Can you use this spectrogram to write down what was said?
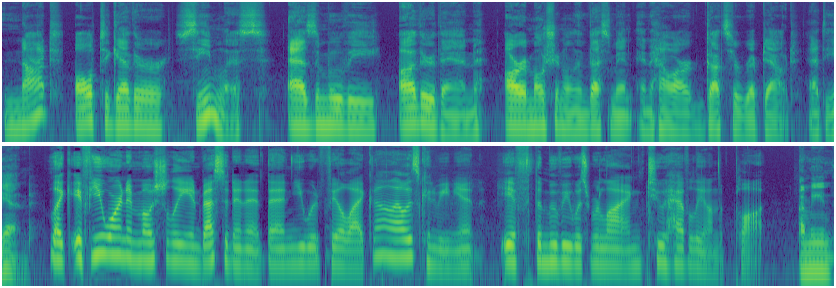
not altogether seamless as a movie, other than our emotional investment and how our guts are ripped out at the end. Like if you weren't emotionally invested in it, then you would feel like, "Oh, that was convenient." if the movie was relying too heavily on the plot. I mean,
